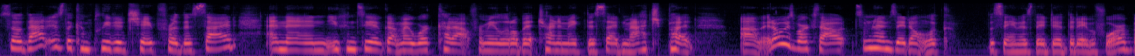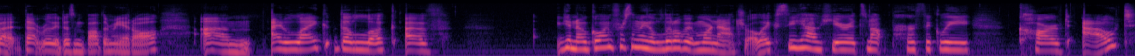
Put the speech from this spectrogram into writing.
So that is the completed shape for this side and then you can see I've got my work cut out for me a little bit trying to make this side match but um, it always works out. Sometimes they don't look the same as they did the day before but that really doesn't bother me at all. Um, I like the look of you know, going for something a little bit more natural. Like see how here it's not perfectly carved out.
